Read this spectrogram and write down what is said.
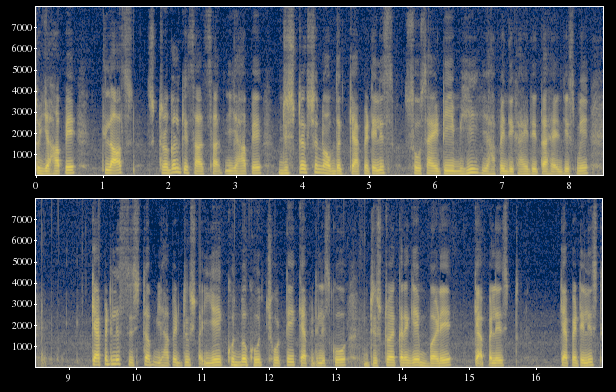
तो यहाँ पे क्लास स्ट्रगल के साथ साथ यहाँ पे destruction of the capitalist society भी यहाँ पे दिखाई देता है, जिसमें कैपिटलिस्ट सिस्टम यहाँ पे ये खुद ब खुद छोटे कैपिटलिस्ट को डिस्ट्रॉय करेंगे बड़े कैपिटलिस्ट कैपिटलिस्ट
